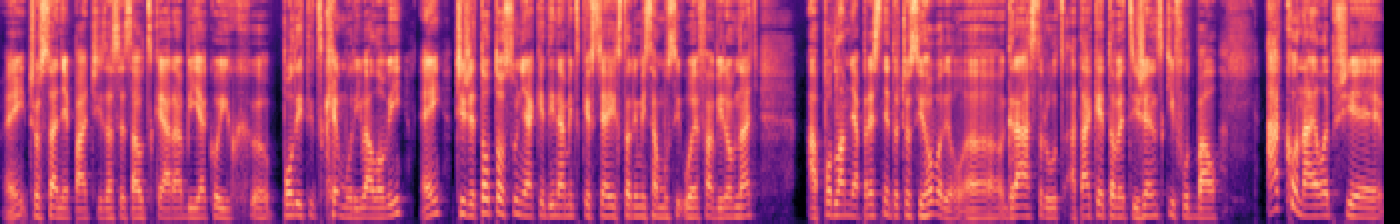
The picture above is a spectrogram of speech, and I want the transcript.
hej, čo sa nepáči zase Saudskej Arábii ako ich e, politickému rivalovi. Hej. Čiže toto sú nejaké dynamické vzťahy, s ktorými sa musí UEFA vyrovnať. A podľa mňa presne to, čo si hovoril, uh, grassroots a takéto veci, ženský futbal, ako najlepšie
